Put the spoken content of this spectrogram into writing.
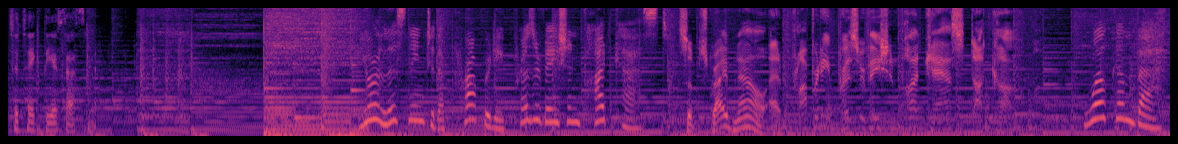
to take the assessment. You're listening to the Property Preservation Podcast. Subscribe now at propertypreservationpodcast.com. Welcome back.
